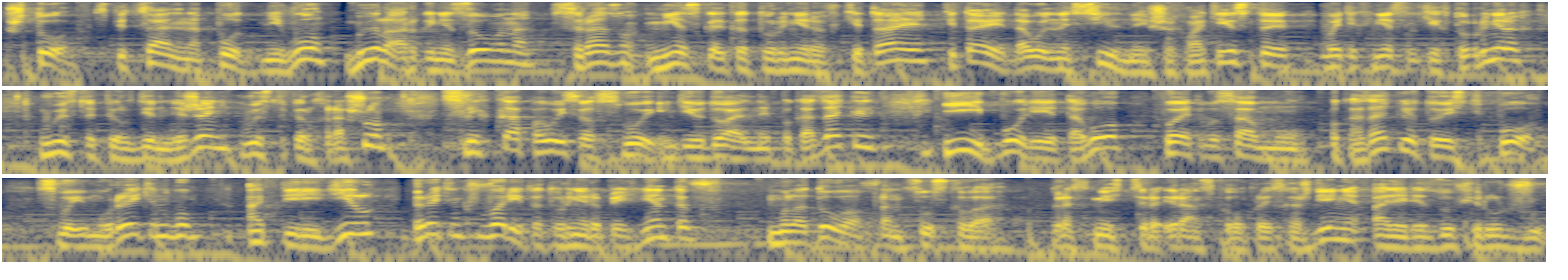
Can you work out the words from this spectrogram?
что специально под него было организовано сразу несколько турниров в Китае. В Китае довольно сильные шахматисты. В этих нескольких турнирах выступил Дин Лежень, выступил хорошо, слегка повысил свой индивидуальный показатель и, более того, по этому самому показателю, то есть по своему рейтингу, опередил рейтинг фаворита турнира претендентов молодого французского гроссмейстера иранского происхождения Алирезу Фируджу.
